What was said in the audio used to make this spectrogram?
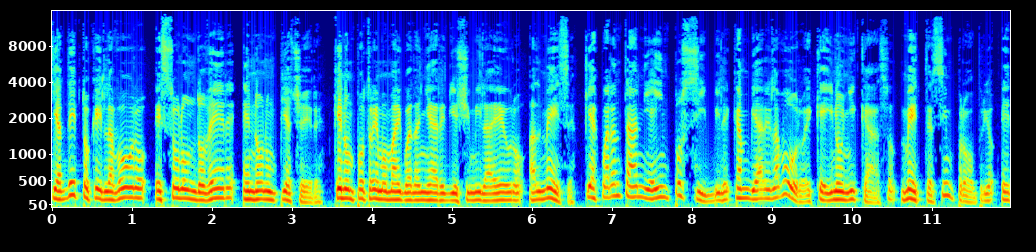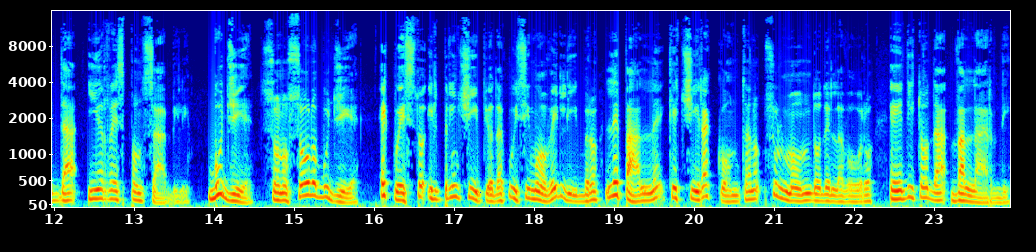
Ti ha detto che il lavoro è solo un dovere e non un piacere, che non potremo mai guadagnare 10.000 euro al mese, che a 40 anni è impossibile cambiare lavoro e che in ogni caso mettersi in proprio è da irresponsabili. Bugie, sono solo bugie è questo il principio da cui si muove il libro Le palle che ci raccontano sul mondo del lavoro, edito da Vallardi.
